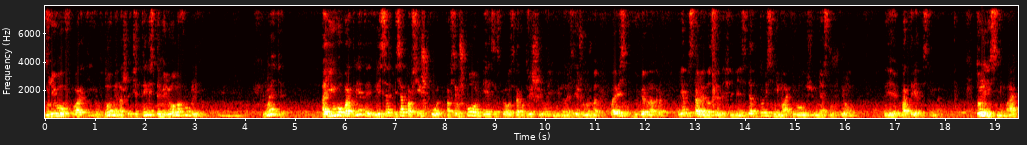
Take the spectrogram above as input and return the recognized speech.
У него в, квартире, в доме нашли 400 миллионов рублей. Понимаете? А его портреты висят, висят по всей школе, по всем школам Пензенской области. Так вот решила Единая Россия, что нужно повесить губернатора. Я представляю на следующий день, сидят, то ли снимать его, он еще не осужден, и портреты снимать, то ли не снимать.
